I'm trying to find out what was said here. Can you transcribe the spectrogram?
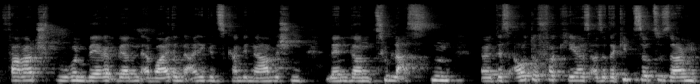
Fahrradspuren werden erweitert in einigen skandinavischen Ländern zu Lasten äh, des Autoverkehrs. Also da gibt es sozusagen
